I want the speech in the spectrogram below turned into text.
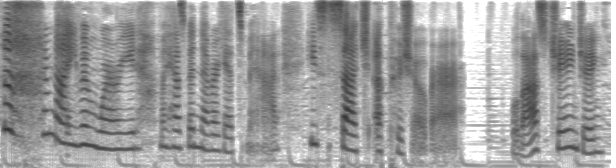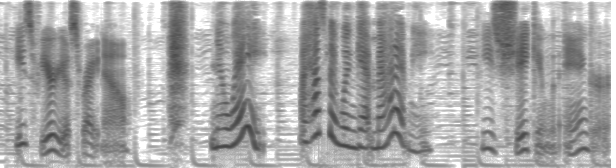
I'm not even worried. My husband never gets mad. He's such a pushover. Well, that's changing. He's furious right now. no way. My husband wouldn't get mad at me. He's shaken with anger.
